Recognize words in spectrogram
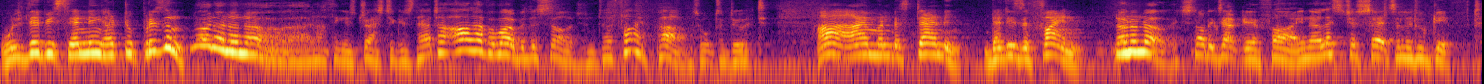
Will they be sending her to prison? No, no, no, no. Uh, nothing as drastic as that. I'll have a word with the sergeant. Uh, five pounds ought to do it. Ah, I'm understanding. That is a fine. No, no, no. It's not exactly a fine. Uh, let's just say it's a little gift.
